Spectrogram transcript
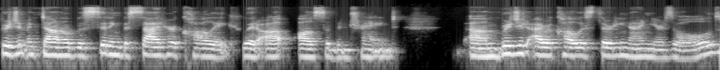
Bridget McDonald was sitting beside her colleague who had also been trained. Um, Bridget, I recall, was 39 years old.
